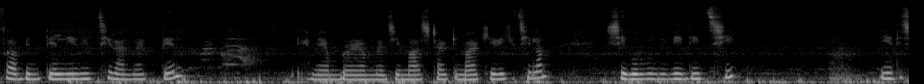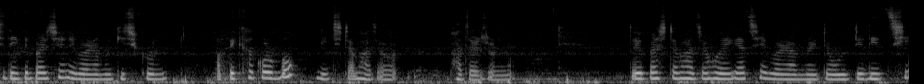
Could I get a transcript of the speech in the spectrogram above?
সয়াবিন তেল দিয়ে দিচ্ছি, রান্নার তেল। এখানে আমরা আমরা যে মাছটা আর কি মাখিয়ে রেখেছিলাম সেগুলোর মধ্যে দিয়ে দিচ্ছি। দিয়ে দিচ্ছি, দেখতে পাচ্ছেন? এবার আমি কিছুক্ষণ অপেক্ষা করব নিচটা ভাজা ভাজার জন্য। তো এই পাশটা ভাজা হয়ে গেছে, এবার আমরা এটা উল্টে দিচ্ছি।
